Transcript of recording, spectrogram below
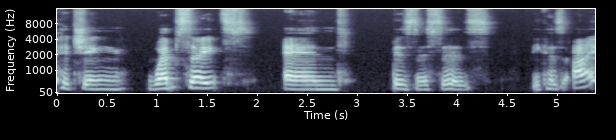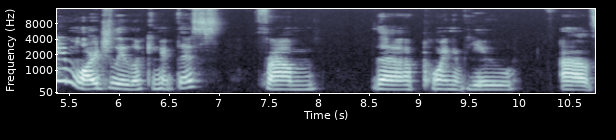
pitching websites and businesses because I am largely looking at this from the point of view of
